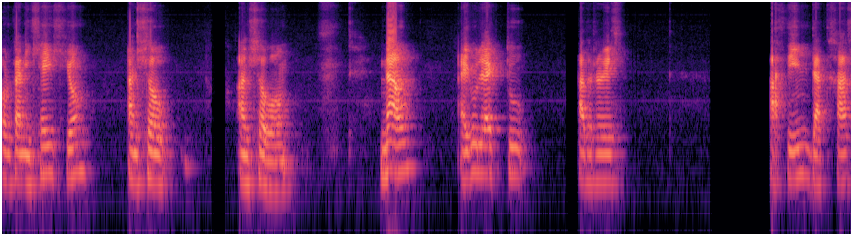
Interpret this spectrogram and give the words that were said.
Organization, and so and so on. Now, I would like to address a thing that has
